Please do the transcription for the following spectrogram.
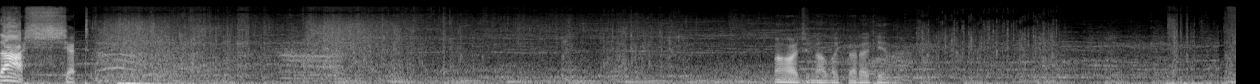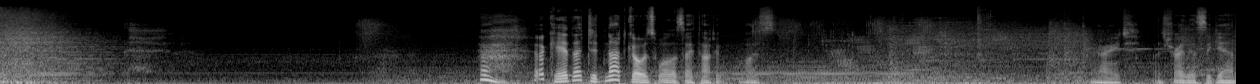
Ah, shit. Oh, I do not like that idea. okay, that did not go as well as I thought it was. Alright, let's try this again.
